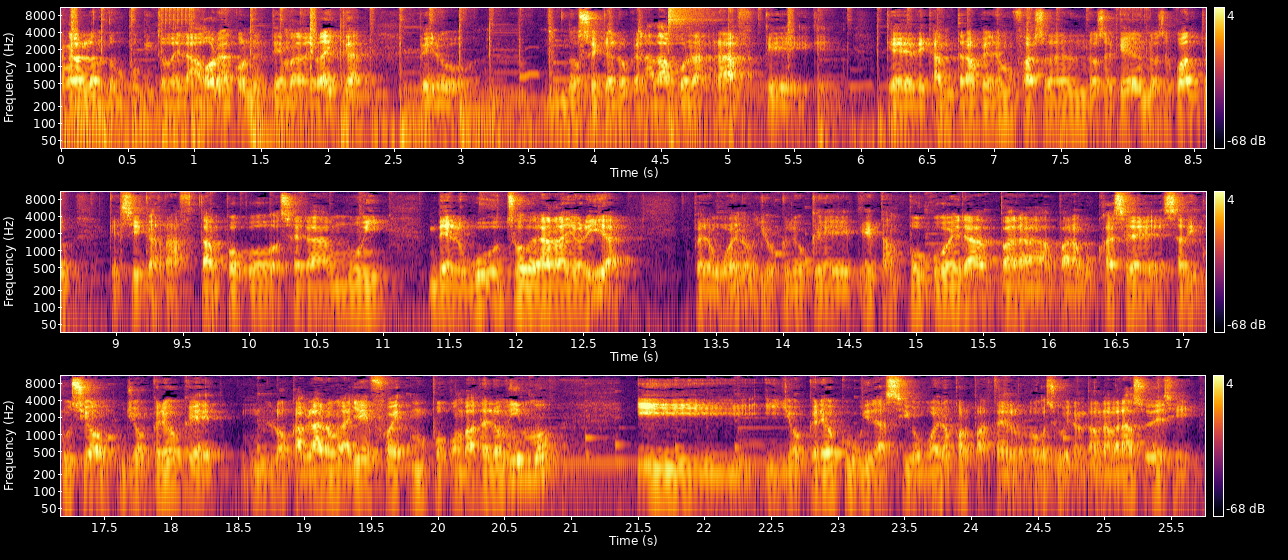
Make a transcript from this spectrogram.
están hablando un poquito de la hora con el tema de Maika, pero no sé qué es lo que le ha dado con Arraf, que, que, que decantado que eres un falso en no sé qué, no sé cuánto, que sí, que Arraf tampoco será muy del gusto de la mayoría, pero bueno, yo creo que, que tampoco era para, para buscar esa discusión. Yo creo que lo que hablaron ayer fue un poco más de lo mismo y, y, yo creo que hubiera sido bueno por parte de los dos que se hubieran dado un abrazo y decir,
